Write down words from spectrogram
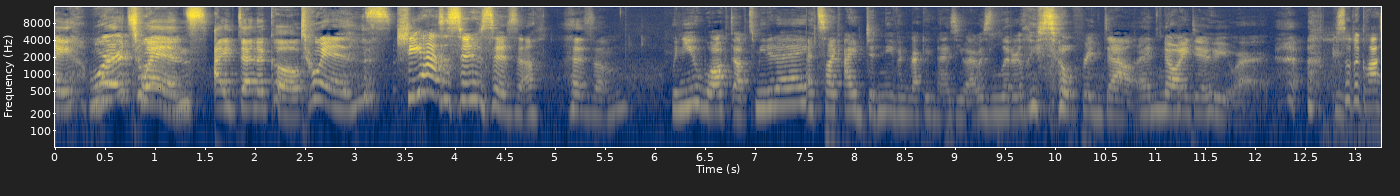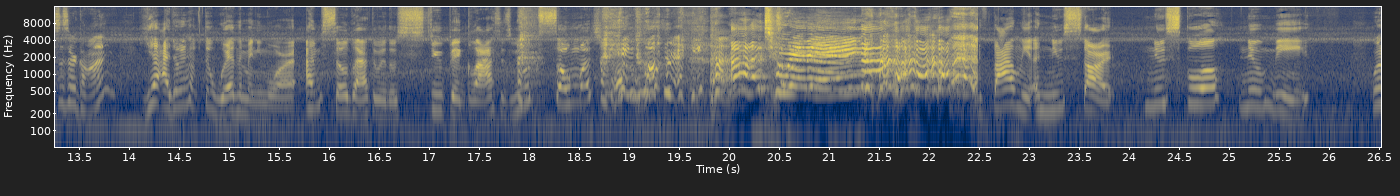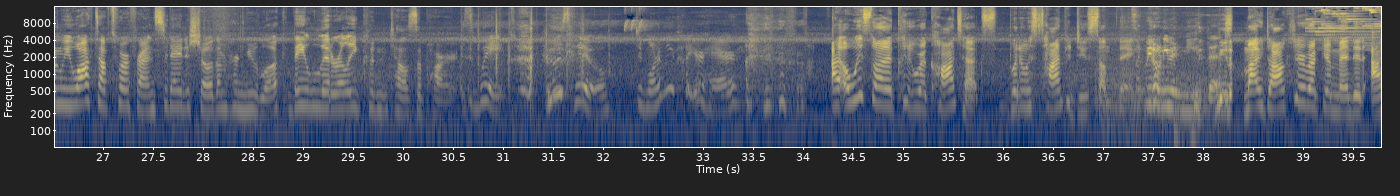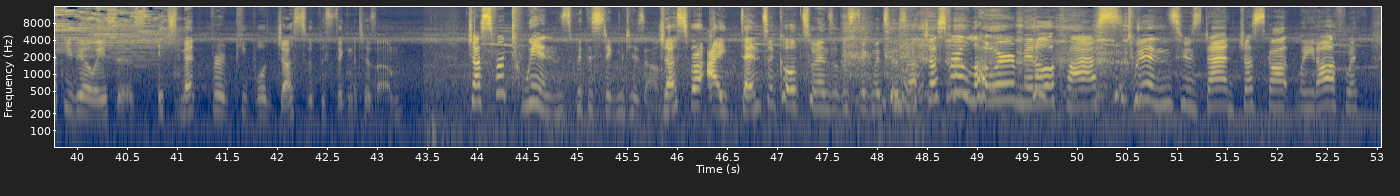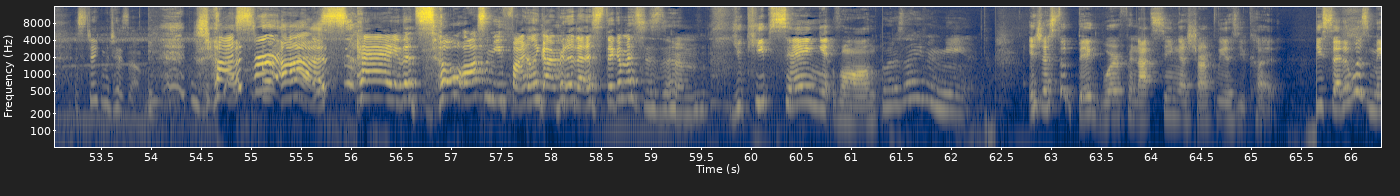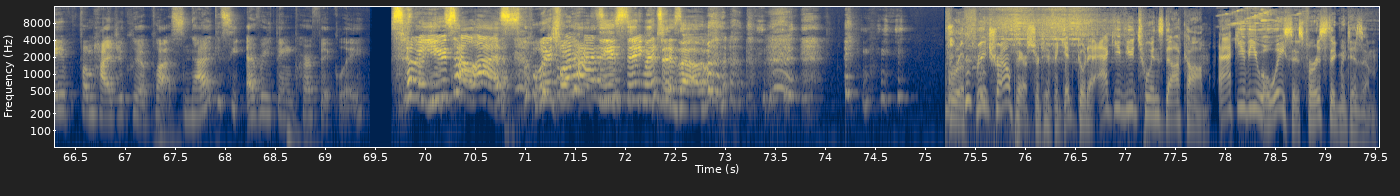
Hey, we're twins. Identical. Twins. She has astigmatism. When you walked up to me today, it's like I didn't even recognize you. I was literally so freaked out. I had no idea who you were. So the glasses are gone? Yeah, I don't even have to wear them anymore. I'm so glad I have to wear those stupid glasses. We look so much more. Twinning! Finally, a new start. New school, new me. When we walked up to our friends today to show them her new look, they literally couldn't tell us apart. Wait, who's who? Did one of you cut your hair? I always thought I couldn't wear contacts, but it was time to do something. We don't even need this. My doctor recommended Acuvue Oasis. It's meant for people just with astigmatism. Just for twins with astigmatism. Just for identical twins with astigmatism. Just for lower middle class twins whose dad just got laid off with astigmatism. Just, for of that astigmatism. you keep saying it wrong. What does that even mean? It's just a big word for not seeing as sharply as you could. He said it was made from Hydraclear Plus. Now I can see everything perfectly. So you tell us which one has the astigmatism? For a free trial pair certificate, go to AcuvueTwins.com. Acuvue Oasis for Astigmatism.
